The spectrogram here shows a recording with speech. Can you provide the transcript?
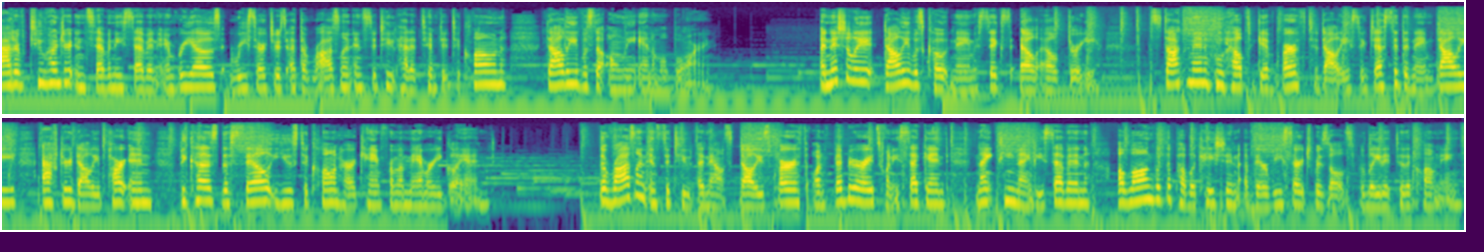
Out of 277 embryos researchers at the Roslin Institute had attempted to clone, Dolly was the only animal born. Initially, Dolly was codenamed 6LL3, Stockman, who helped give birth to Dolly, suggested the name Dolly after Dolly Parton because the cell used to clone her came from a mammary gland. The Roslin Institute announced Dolly's birth on February 22, 1997, along with the publication of their research results related to the cloning.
